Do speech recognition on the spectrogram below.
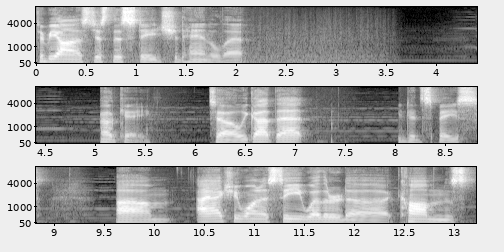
To be honest, just this stage should handle that. Okay, so we got that. We did space. Um, I actually want to see whether the comms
